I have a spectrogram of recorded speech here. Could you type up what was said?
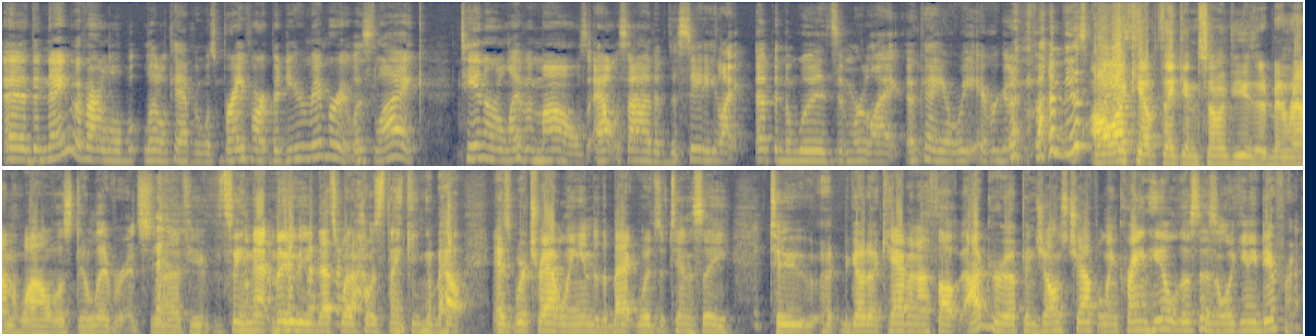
Uh, the name of our little, little cabin was Braveheart, but do you remember it was like 10 or 11 miles outside of the city, like up in the woods, and we're like, okay, are we ever going to find this place? All I kept thinking, some of you that have been around a while, was Deliverance. Uh, if you've seen that movie, that's what I was thinking about as we're traveling into the backwoods of Tennessee to, uh, to go to a cabin. I thought, I grew up in Jones Chapel in Crane Hill. This doesn't look any different.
